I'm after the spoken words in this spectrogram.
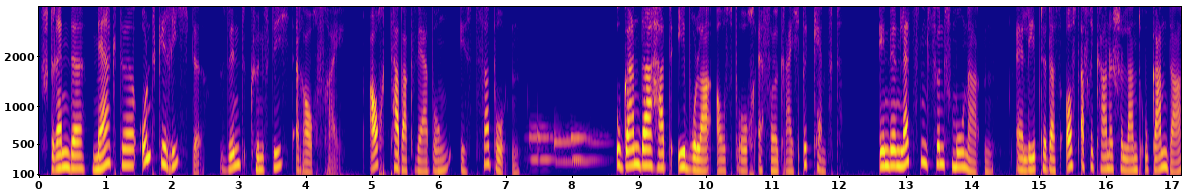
Strände, Märkte und Gerichte sind künftig rauchfrei. Auch Tabakwerbung ist verboten. Uganda hat Ebola-Ausbruch erfolgreich bekämpft. In den letzten fünf Monaten erlebte das ostafrikanische Land Uganda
